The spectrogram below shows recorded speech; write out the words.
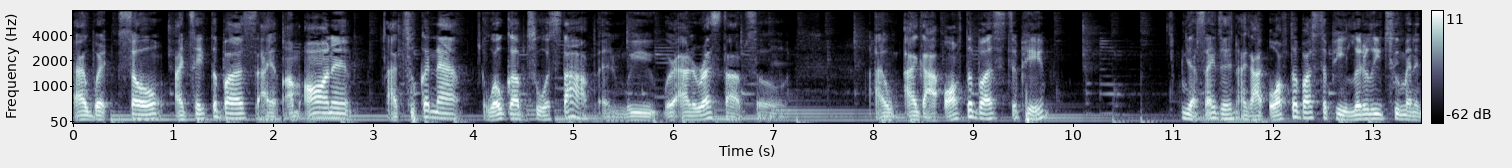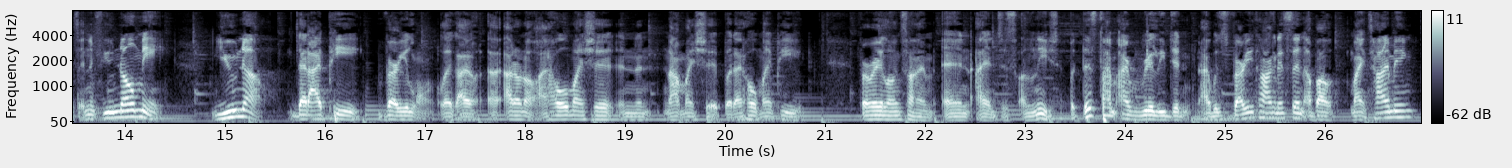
I went so I take the bus, I, I'm on it. I took a nap, woke up to a stop, and we were at a rest stop. So I I got off the bus to pee. Yes, I did. I got off the bus to pee literally two minutes. And if you know me, you know that I pee very long. Like I I don't know. I hold my shit and then not my shit, but I hold my pee for a very long time and I just unleashed. But this time I really didn't. I was very cognizant about my timing.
